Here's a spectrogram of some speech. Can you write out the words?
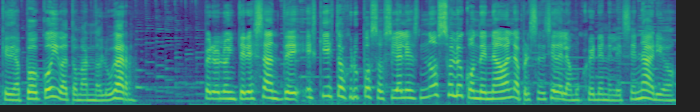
que de a poco iba tomando lugar. Pero lo interesante es que estos grupos sociales no solo condenaban la presencia de la mujer en el escenario,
